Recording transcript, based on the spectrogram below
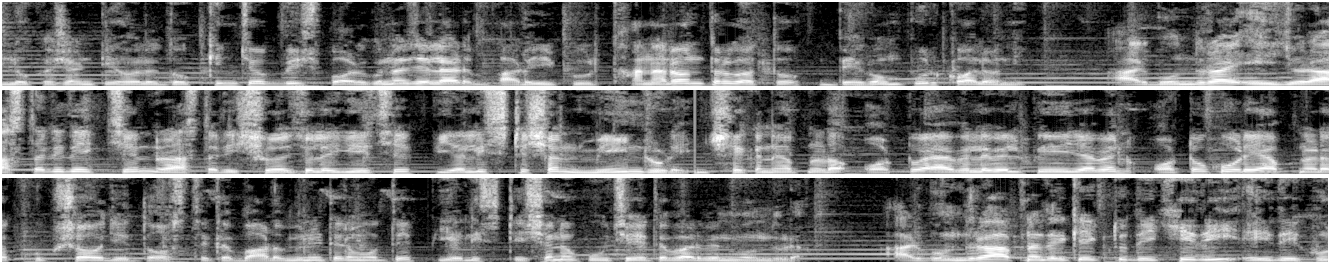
লোকেশনটি হলো দক্ষিণ চব্বিশ পরগনা জেলার বারুইপুর থানার অন্তর্গত বেগমপুর কলোনি। আর বন্ধুরা, এই যে রাস্তাটি দেখছেন, রাস্তাটি সরে চলে গিয়েছে পিয়ালি স্টেশন মেইন রোডে। সেখানে আপনারা অটো অ্যাভেলেবেল পেয়ে যাবেন। অটো করে আপনারা খুব সহজে দশ থেকে বারো মিনিটের মধ্যে পিয়ালি স্টেশনেও পৌঁছে যেতে পারবেন বন্ধুরা। আর বন্ধুরা, আপনাদেরকে একটু দেখিয়ে দিই। এই দেখুন,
